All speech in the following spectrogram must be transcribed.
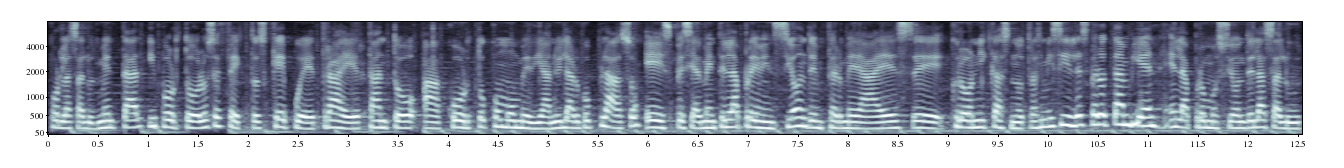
por la salud mental y por todos los efectos que puede traer tanto a corto como mediano y largo plazo, especialmente en la prevención de enfermedades eh, crónicas no transmisibles, pero también en la promoción de la salud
